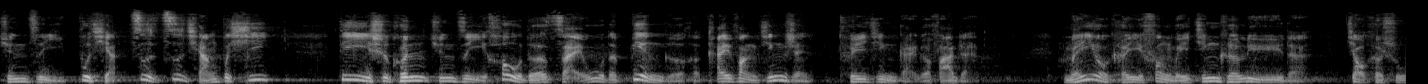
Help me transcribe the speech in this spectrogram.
君子以不强自自强不息；地势坤，君子以厚德载物的变革和开放精神，推进改革发展。没有可以奉为金科绿玉的教科书，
